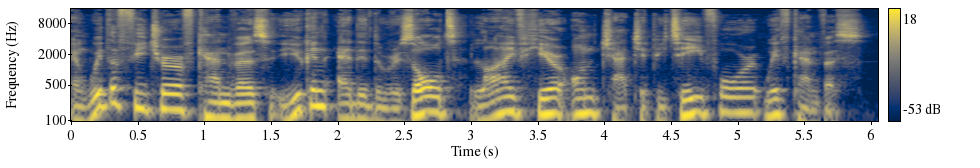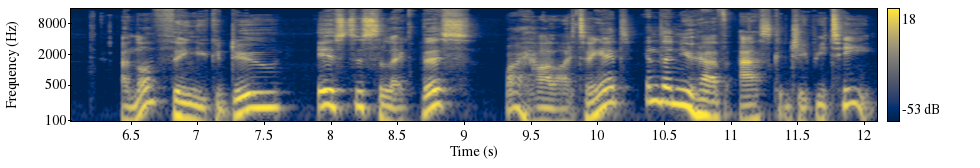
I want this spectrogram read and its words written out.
And with the feature of Canvas, you can edit the result live here on ChatGPT 4 with Canvas. Another thing you could do is to select this by highlighting it, and then you have Ask GPT.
